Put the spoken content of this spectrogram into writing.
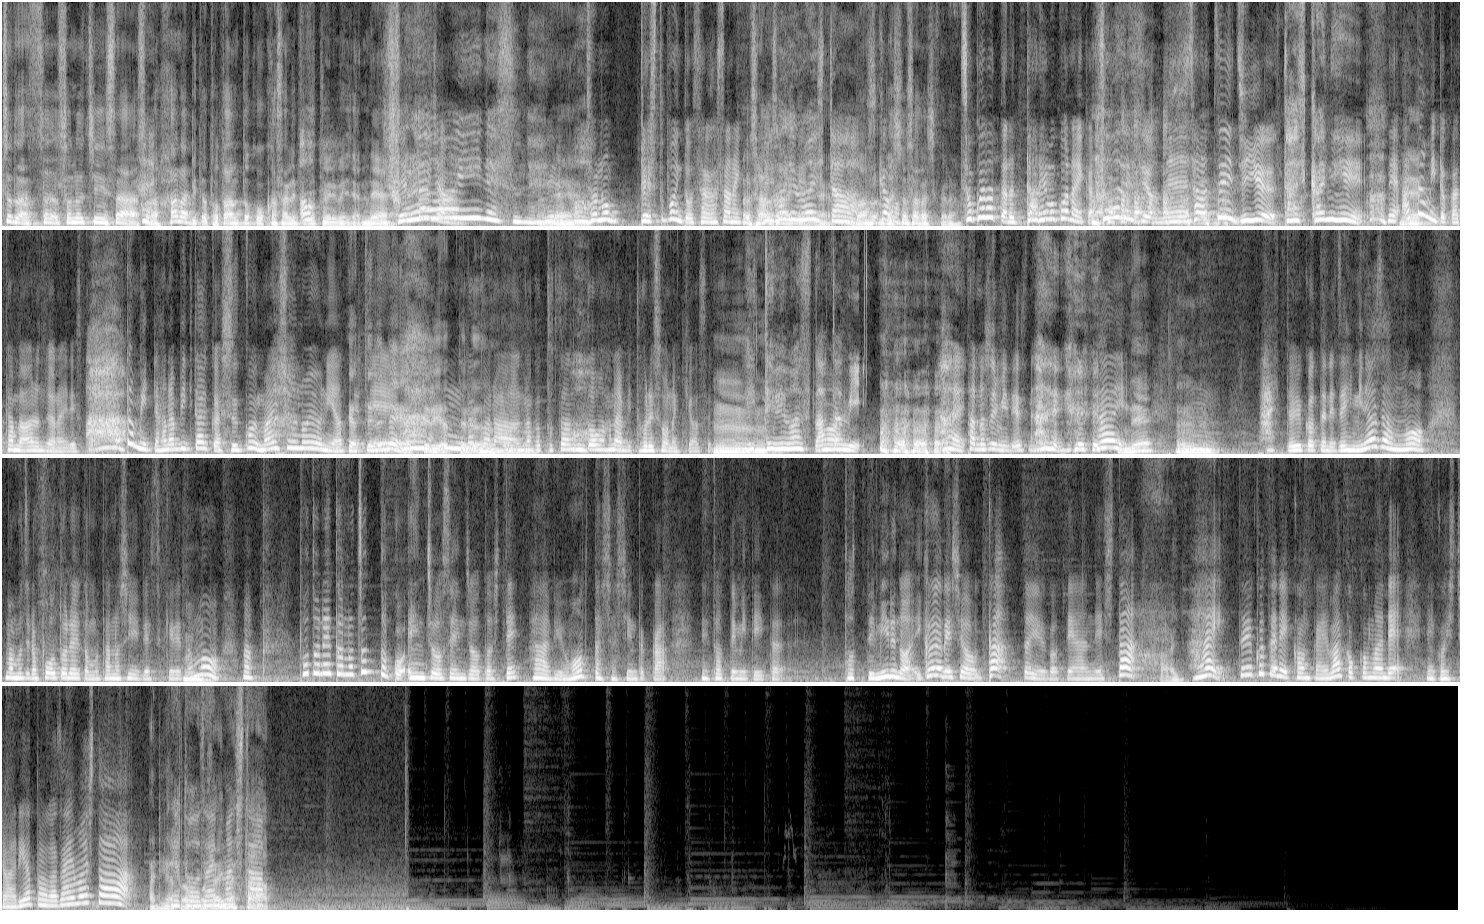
ちょっとそそのうちにさ、その花火とトタンとこう重ねて撮ってみればいいじゃんね。絶対じゃん。いいですね。そのベストポイントを探さなきゃ探さりました。場しかも場所探しから。そこだったら誰も来ないから。そうですよね。撮影自由。確かにね、熱海とか多分あるんじゃないですか。熱海って花火大会すごい毎週のようにやってて。やってるね、やってるやってる。うんだから、うんなんかトタンと花火撮れそうな気がする。うん行ってみます熱海 はい楽しみですね。はいはい。ね、ううんん。はい、ということでぜひ皆さんも、まあ、もちろんポートレートも楽しいですけれども、まあ、ポートレートのちょっとこう延長線上として花火を持った写真とか、ね、撮ってみていた撮ってみるのはいかがでしょうか？というご提案でした。はい、はい、ということで今回はここまでえーご視聴ありがとうございました。ありがとうございました。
